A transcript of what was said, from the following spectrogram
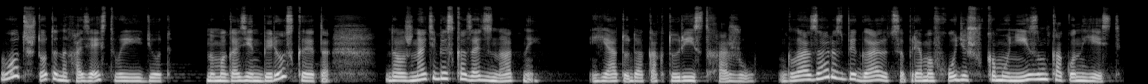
вот что-то на хозяйство и идет. Но магазин «Березка» это, должна тебе сказать, знатный. Я туда как турист хожу. Глаза разбегаются, прямо входишь в коммунизм, как он есть.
